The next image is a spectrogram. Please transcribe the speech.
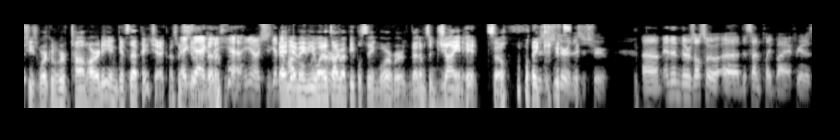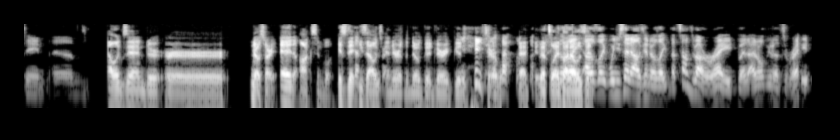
She's working with Tom Hardy and gets that paycheck. That's what she's doing. Exactly. Yeah, you know she's getting. And yeah, maybe you want to talk about people seeing more of her. Venom's a giant hit, so like This is true. This is true. Um, and then there's also uh, the son played by I forget his name. Um, Alexander or no, sorry, Ed Oxenbould. Is that he's. Alexander in the no good, very good, Yeah. terrible, bad day. That's what I thought like, I was I was like, when you said Alexander, I was like, that sounds about right, but I don't think that's right.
